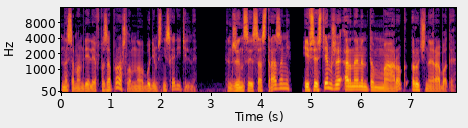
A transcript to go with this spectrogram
на самом деле в позапрошлом, но будем снисходительны, джинсы со стразами и все с тем же орнаментом маорок ручной работы.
